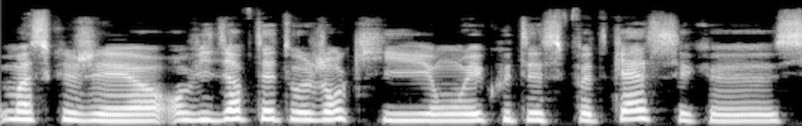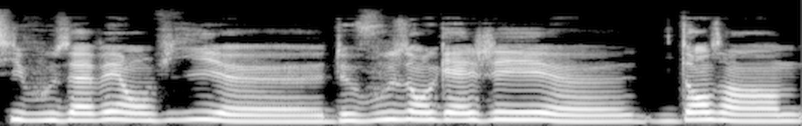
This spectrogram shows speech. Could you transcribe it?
Moi, ce que j'ai euh, envie de dire peut-être aux gens qui ont écouté ce podcast, c'est que si vous avez envie euh, de vous engager dans un,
